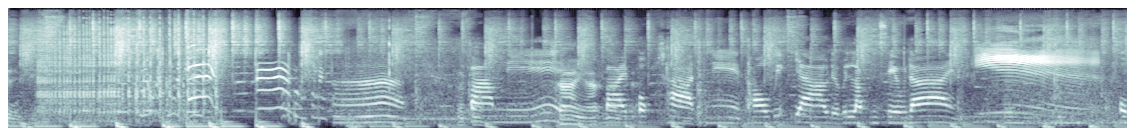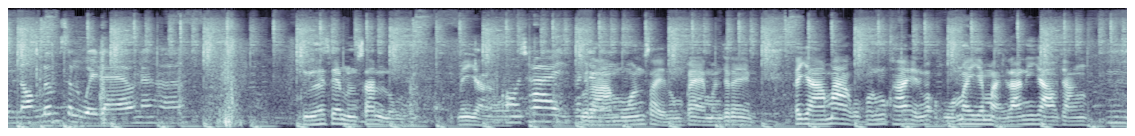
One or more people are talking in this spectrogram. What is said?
ยอ่าแล้วก็ ฟาร์มนี้ใช่ฮะ บายปกฉาดนี่ทอวิกยาว เดี๋ยวเป็นรับเป็นเซลลได้ ผมน้องเริ่มสลวยแล้วนะคะ คือให้เส้นมันสั้นลงครับไม่ยาว อ๋อใช่มันเวจะลาได้ม้วนใส่ลงแป้งมันจะได้ถ้ายาวมากบางคนลูกค้าเห็นว่าโอ้โหไม่ยาไหมร้านนี้ยาวจังอืม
